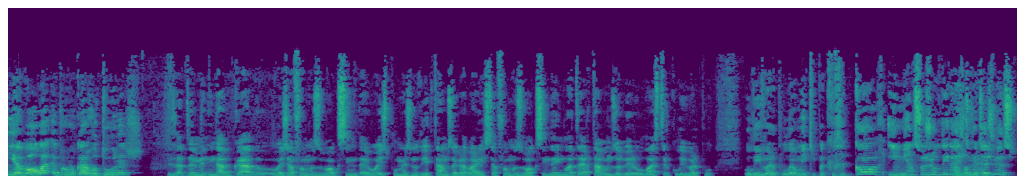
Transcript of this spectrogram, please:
E, e, a bola a provocar rupturas. Exatamente, ainda há bocado, hoje é o famoso Boxing Day, hoje, pelo menos no dia que estávamos a gravar isto, é o famoso Boxing da Inglaterra, estávamos a ver o Leicester com o Liverpool. O Liverpool é uma equipa que recorre imenso ao jogo direto, muitas vezes.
